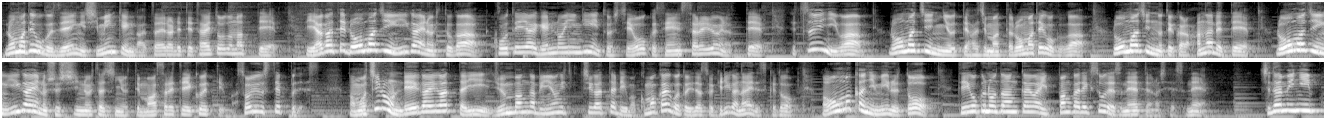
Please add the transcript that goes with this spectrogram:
ローマ帝国全員に市民権が与えられて対等となってでやがてローマ人以外の人が皇帝や元老院議員として多く選出されるようになってでついにはローマ人によって始まったローマ帝国がローマ人の手から離れてローマ人以外の出身の人たちによって回されていくっていう、まあ、そういうステップです。まあ、もちろん例外があったり、順番が微妙に違ったり、まあ、細かいことを言い出すときりがないですけど、まあ、大まかに見ると、帝国の段階は一般化できそうですねって話ですね。ちなみに、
